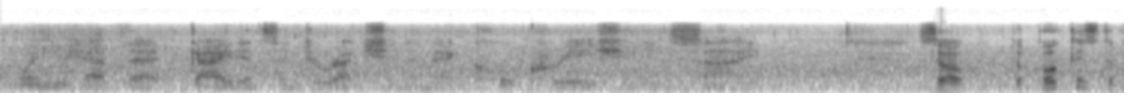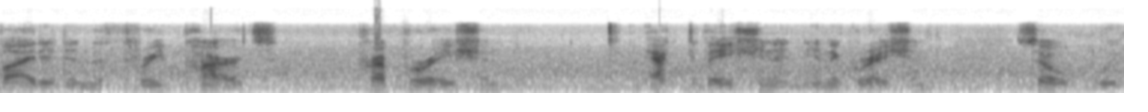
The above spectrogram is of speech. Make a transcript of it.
when you have that guidance and direction and that co-creation inside. So the book is divided into three parts, preparation, activation, and integration. So we,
